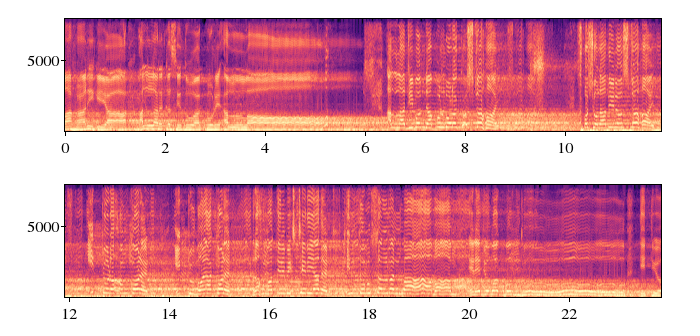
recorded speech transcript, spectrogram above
পাহাড়ি গিয়া আল্লাহর কাছে দোয়া করে আল্লাহ। আল্লাহ জীবন যাপন বড় কষ্ট হয়, ফসল আদি নষ্ট হয়। একটু রহম করেন, একটু দয়া করেন, রহমতের বৃষ্টি দিয়া দেন মুসলমান বাবা এরে যুবক বন্ধু, তৃতীয়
